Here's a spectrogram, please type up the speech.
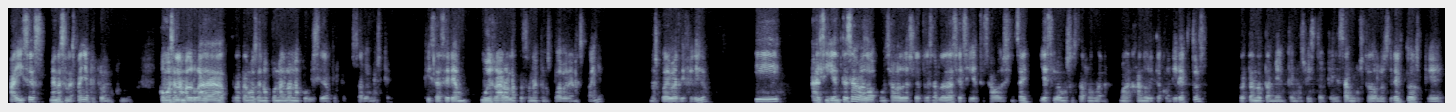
países, menos en España, porque bueno, como, como, es en la madrugada, tratamos de no ponerlo en la publicidad porque pues, sabemos que quizás sería muy raro la persona que nos pueda ver en España, nos puede ver diferido. Y al siguiente sábado, un sábado es Letras Habladas y el siguiente sábado es Insight. Y así vamos a estarnos manejando ahorita con directos tratando también que hemos visto que les han gustado los directos, que,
